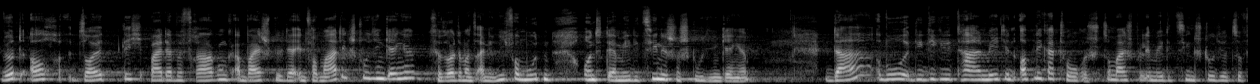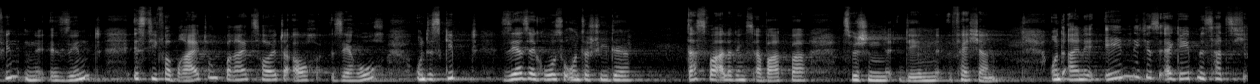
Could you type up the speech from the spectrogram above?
wird auch deutlich bei der Befragung am Beispiel der Informatikstudiengänge, da sollte man es eigentlich nicht vermuten, und der medizinischen Studiengänge. Da, wo die digitalen Medien obligatorisch, zum Beispiel im Medizinstudio zu finden sind, ist die Verbreitung bereits heute auch sehr hoch und es gibt sehr, sehr große Unterschiede. Das war allerdings erwartbar zwischen den Fächern. Und ein ähnliches Ergebnis hat sich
